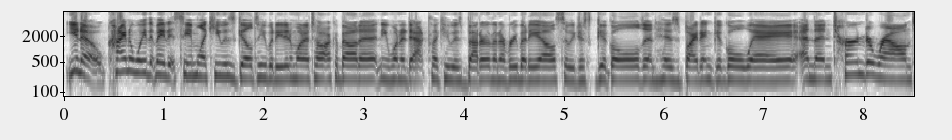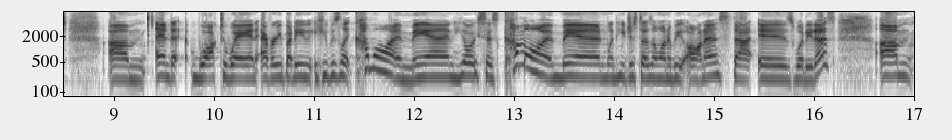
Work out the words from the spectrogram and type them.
you know, kind of way that made it seem like he was guilty, but he didn't want to talk about it and he wanted to act like he was better than everybody else. So he just giggled in his bite and giggle way and then turned around um, and walked away. And everybody, he was like, come on, man. He always says, come on, man, when he just doesn't want to be honest. That is what he does. Um,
